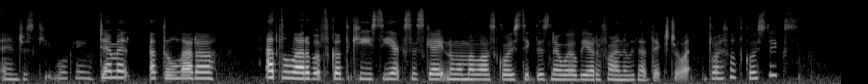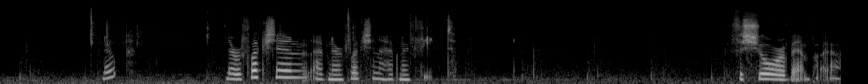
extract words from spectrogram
and just keep walking. Damn it! At the ladder! At the ladder, but forgot the keys to the access gate, and I'm on my last glow stick. There's no way I'll be able to find them without the extra light. Do I still have the glow sticks? Nope. No reflection. I have no reflection. I have no feet. For sure a vampire.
